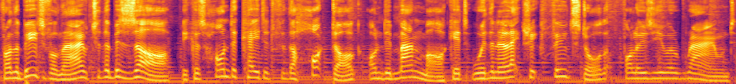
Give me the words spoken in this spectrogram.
From the beautiful now to the bizarre, because Honda catered for the hot dog on demand market with an electric food store that follows you around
